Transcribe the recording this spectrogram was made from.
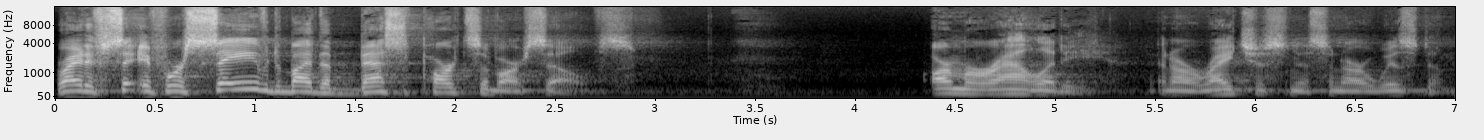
right? If, if we're saved by the best parts of ourselves, our morality and our righteousness and our wisdom,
